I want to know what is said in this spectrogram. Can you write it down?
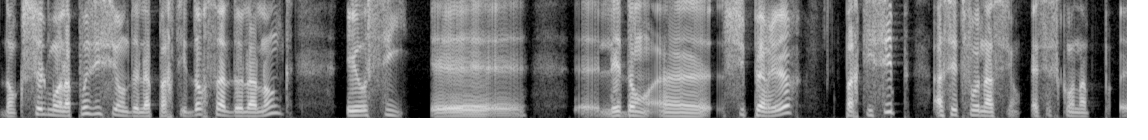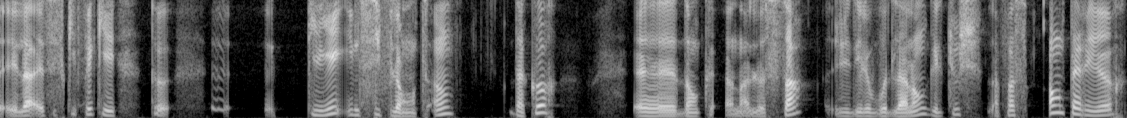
Donc seulement la position de la partie dorsale de la langue et aussi euh, euh, les dents euh, supérieures participent à cette phonation. Et c'est ce qu'on a c'est ce qui fait qu'il y ait une sifflante. Hein? D'accord? Donc on a le sa, j'ai dit le bout de la langue, il touche la face antérieure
